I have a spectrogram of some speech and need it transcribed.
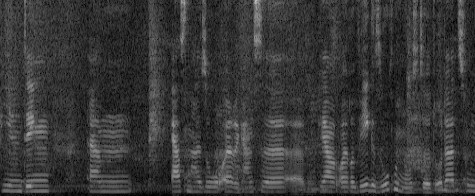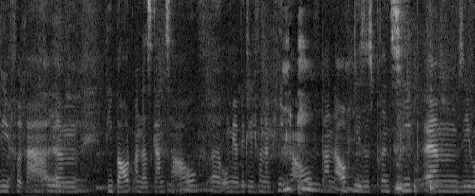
vielen Dingen ähm, erstmal so eure ganze, ähm, ja, eure Wege suchen musstet, oder? Zulieferer, ähm, wie baut man das Ganze auf, äh, um ja wirklich von der Pike auf dann auch dieses Prinzip ähm, Zero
